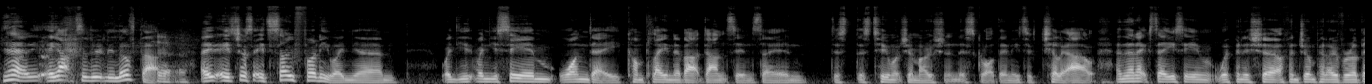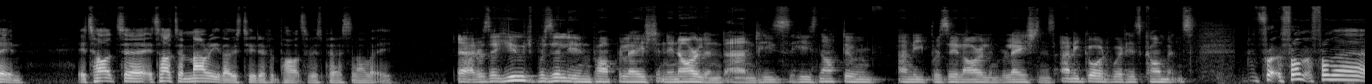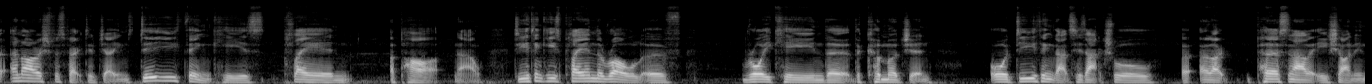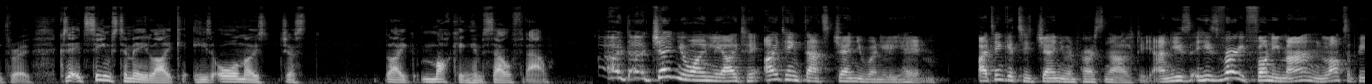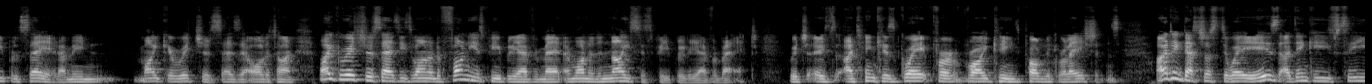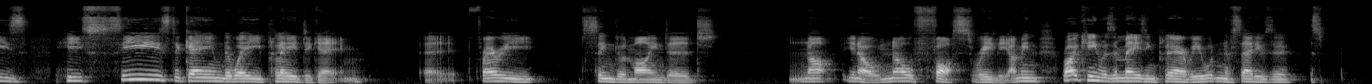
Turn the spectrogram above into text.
yeah, he absolutely loved that. Yeah. It, it's just it's so funny when um, when you when you see him one day complaining about dancing, saying there's there's too much emotion in this squad, they need to chill it out, and the next day you see him whipping his shirt off and jumping over a bin it's hard to it's hard to marry those two different parts of his personality. Yeah, there's a huge Brazilian population in Ireland, and he's he's not doing any Brazil Ireland relations any good with his comments. From from from a, an Irish perspective, James, do you think he is playing a part now? Do you think he's playing the role of Roy Keane, the the curmudgeon, or do you think that's his actual uh, uh like personality shining through? Because it seems to me like he's almost just like mocking himself now. Uh, genuinely, I think I think that's genuinely him. I think it's his genuine personality, and he's he's a very funny man. Lots of people say it. I mean, Micah Richards says it all the time. Micah Richards says he's one of the funniest people he ever met and one of the nicest people he ever met, which is I think is great for Roy Keane's public relations. I think that's just the way he is. I think he sees he sees the game the way he played the game, uh, very single minded, not, you know, no fuss really. I mean, Roy Keane was an amazing player, but you wouldn't have said he was a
